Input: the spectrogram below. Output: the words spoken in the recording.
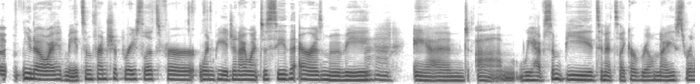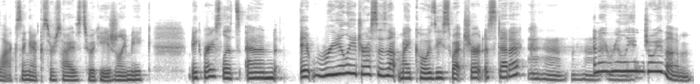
Um, you know, I had made some friendship bracelets for when Paige and I went to see the Eras movie, mhm. and um, we have some beads, and it's like a real nice, relaxing exercise to occasionally make make bracelets, and it really dresses up my cozy sweatshirt aesthetic. Mhm, mhm, And I really enjoy them.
